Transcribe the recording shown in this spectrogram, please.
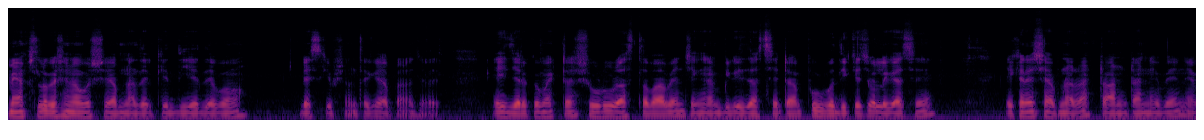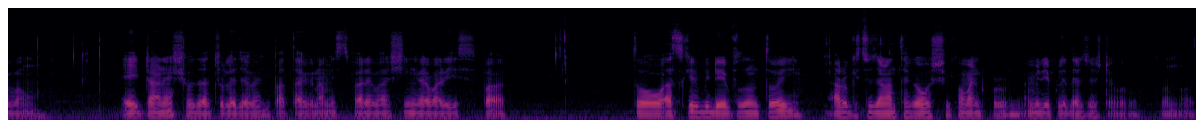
ম্যাপস লোকেশন অবশ্যই আপনাদেরকে দিয়ে দেব ডেসক্রিপশন থেকে আপনারা চলে এই যেরকম একটা সরু রাস্তা পাবেন, যেখানে ব্রিজ আছে, এটা পূর্ব দিকে চলে গেছে, এখানে এসে আপনারা টার্নটা নেবেন এবং এই টার্নে সোজা চলে যাবেন পাতাগ্রাম স্পারে বা সিংড়াবাড়ি স্পার তো আজকের ভিডিও পর্যন্তই। আরও কিছু জানার থেকে অবশ্যই কমেন্ট করুন, আমি রিপ্লাই দেওয়ার চেষ্টা করব। ধন্যবাদ।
